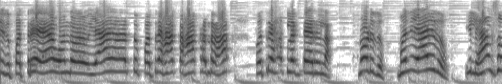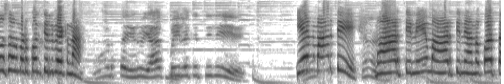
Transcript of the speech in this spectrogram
ನೋಡಿದು ಪತ್ರೆ ಒಂದು ಯಾವತ್ತು ಪತ್ರೆ ಹಾಕ ಹಾಕಂದ್ರ ಪತ್ರೆ ಹಾಕ್ಲಕ್ ತಯಾರಿಲ್ಲ ನೋಡಿದು ಮನಿ ಯಾಯ್ದು ಇಲ್ಲಿ ಹೆಂಗ್ ಸಂಸಾರ ಮಾಡ್ಕೊಂಡ್ ತಿನ್ಬೇಕು ನಾ? ನೋಡ್ತಾ ಇರು ಯಾಕೆ ಬೈಲಕತ್ತಿದಿ ಏನ್ ಮಾಡ್ತಿ? ಮಾಡ್ತೀನಿ ಮಾಡ್ತೀನಿ ಅನ್ಕೋತ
